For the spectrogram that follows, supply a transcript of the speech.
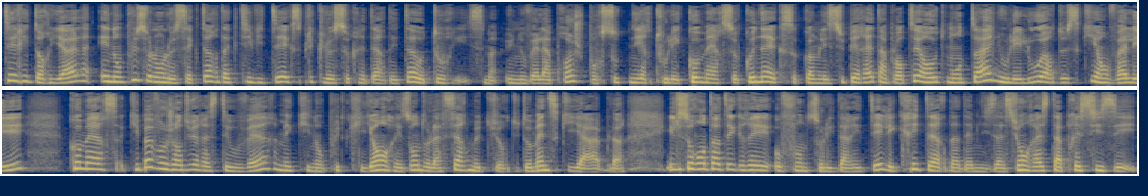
territorial et non plus selon le secteur d'activité, explique le secrétaire d'État au tourisme. Une nouvelle approche pour soutenir tous les commerces connexes comme les supérettes implantées en haute montagne ou les loueurs de ski en vallée. Commerces qui peuvent aujourd'hui rester ouverts mais qui n'ont plus de clients en raison de la fermeture du domaine skiable. Ils seront intégrés au fonds de solidarité. Les critères d'indemnisation restent à préciser.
